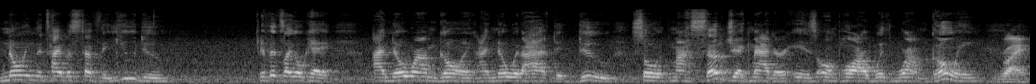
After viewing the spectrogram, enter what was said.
knowing the type of stuff that you do, if it's like okay i know where i'm going i know what i have to do so if my subject matter is on par with where i'm going right.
